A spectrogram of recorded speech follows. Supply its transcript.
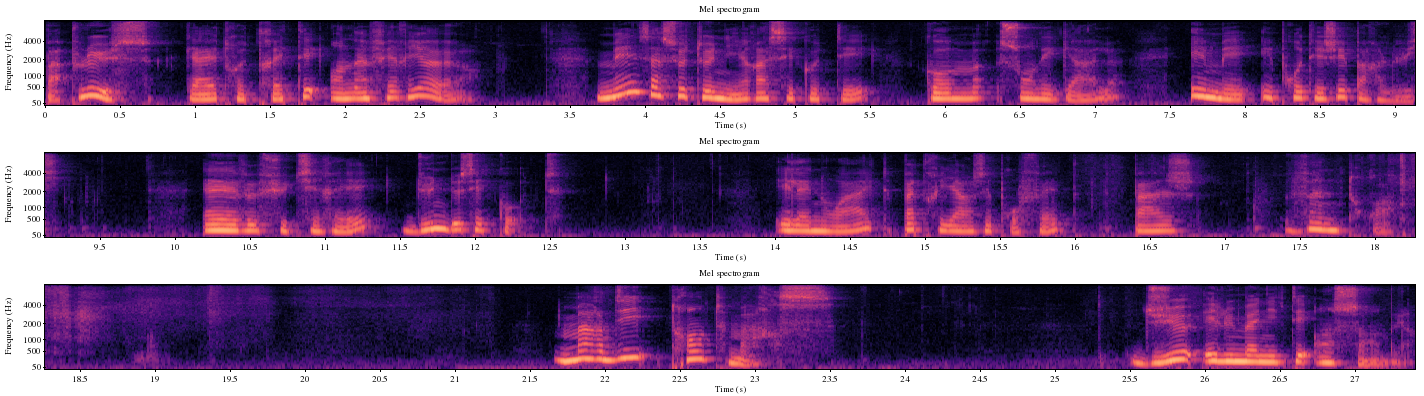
pas plus qu'à être traité en inférieur, mais à se tenir à ses côtés comme son égal, aimé et protégé par lui. Ève fut tirée d'une de ses côtes. Hélène White, Patriarche et prophète, page 23. Mardi 30 mars. Dieu et l'humanité ensemble.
